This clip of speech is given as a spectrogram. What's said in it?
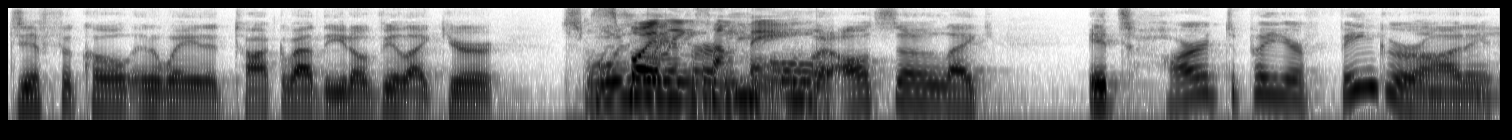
difficult in a way to talk about that you don't feel like you're spoiling, Spoiling something. people, but also like it's hard to put your finger on it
